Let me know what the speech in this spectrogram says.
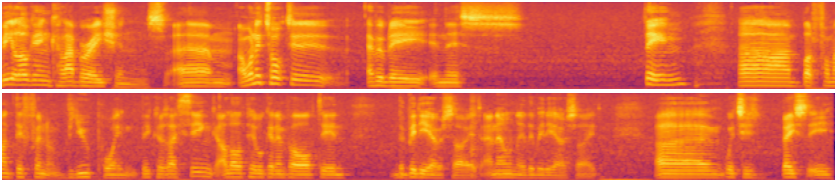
Vlogging collaborations. Um, I want to talk to everybody in this thing, uh, but from a different viewpoint because I think a lot of people get involved in the video side and only the video side, um, which is basically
